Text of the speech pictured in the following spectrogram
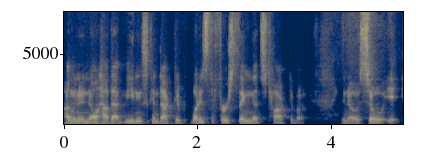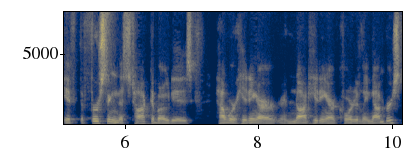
I'm going to know how that meeting's conducted. What is the first thing that's talked about? You know so if the first thing that's talked about is how we're hitting our or not hitting our quarterly numbers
